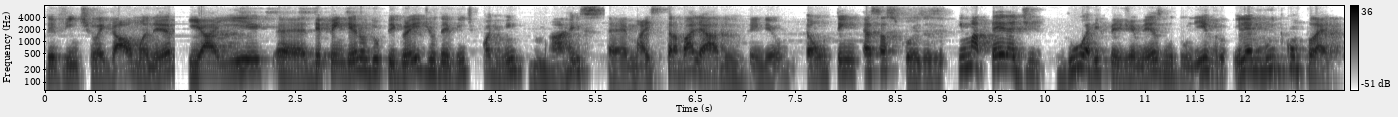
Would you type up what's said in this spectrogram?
D20 legal, maneiro. E aí, é, dependendo do upgrade, o D20 pode vir mais, é, mais trabalhado, entendeu? Então tem essas coisas. Em matéria de, do RPG mesmo, do livro, ele é muito completo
